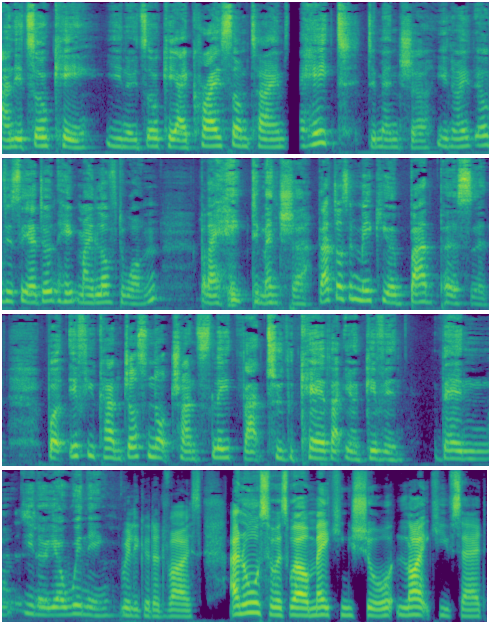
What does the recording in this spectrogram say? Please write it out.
And it's okay. You know, it's okay. I cry sometimes. I hate dementia. You know, I, obviously I don't hate my loved one, but I hate dementia. That doesn't make you a bad person. But if you can just not translate that to the care that you're giving, then you know you're winning. Really good advice. And also as well making sure like you've said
